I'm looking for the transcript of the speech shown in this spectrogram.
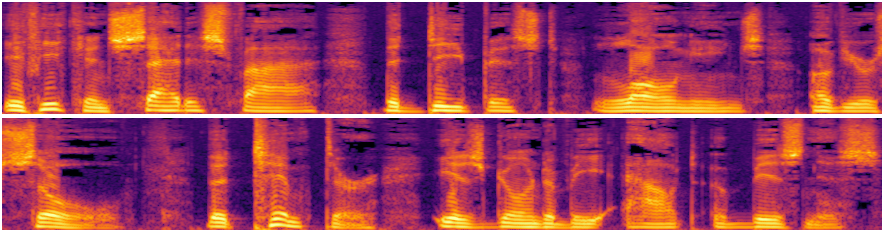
if he can satisfy the deepest longings of your soul, the tempter is going to be out of business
